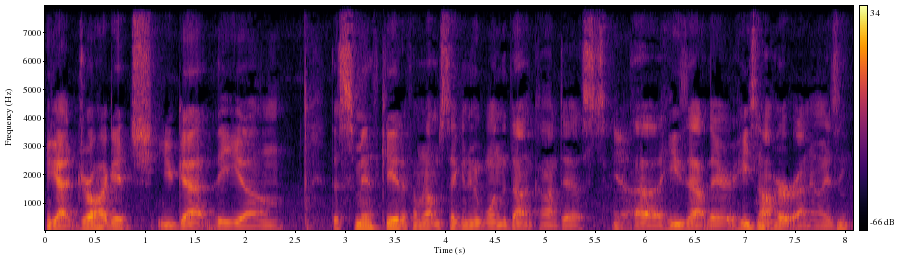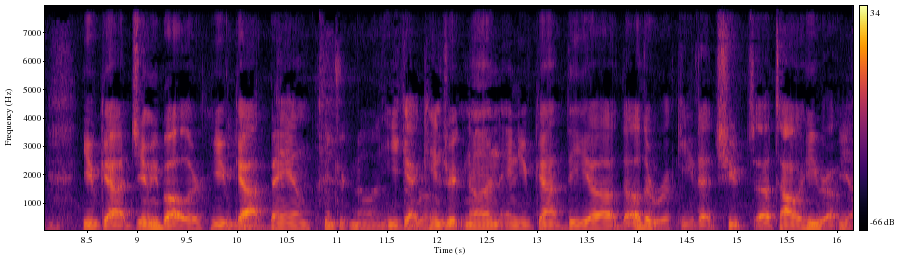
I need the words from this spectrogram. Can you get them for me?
you got Dragic, you got the um, the Smith kid, if I'm not mistaken, who won the dunk contest. Yeah. Uh, he's out there. He's not hurt right now, is he? Mm-hmm. You've got Jimmy Butler. You've you got, got, Bam. Kendrick Nunn. You got Kendrick Nunn, and you've got the uh, the other rookie that shoots uh, Tyler Herro. Yeah.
